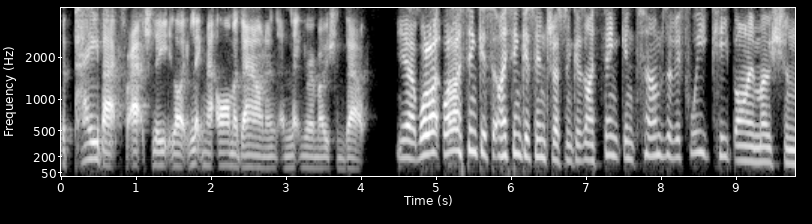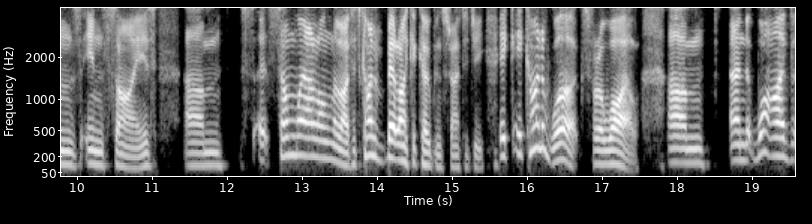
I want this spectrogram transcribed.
the payback for actually like letting that armor down and, and letting your emotions out. Yeah well I, well I think it's I think it's interesting because I think in terms of if we keep our emotions inside um uh, somewhere along the life it's kind of a bit like a coping strategy. It, it kind of works for a while. Um and what I've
